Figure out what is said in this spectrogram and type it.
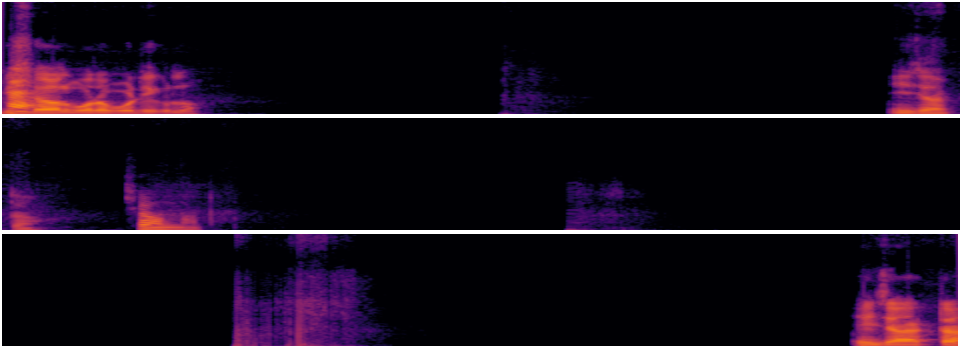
বিশাল বড় বড় এগুলো। এই যে একটা হচ্ছে এই যে একটা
